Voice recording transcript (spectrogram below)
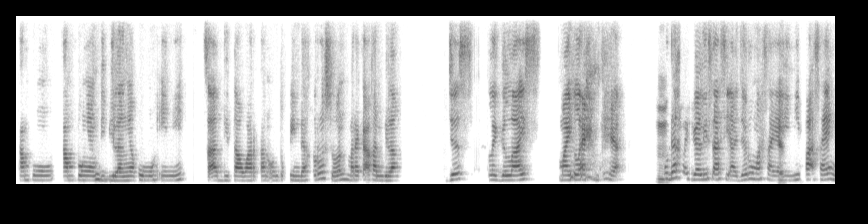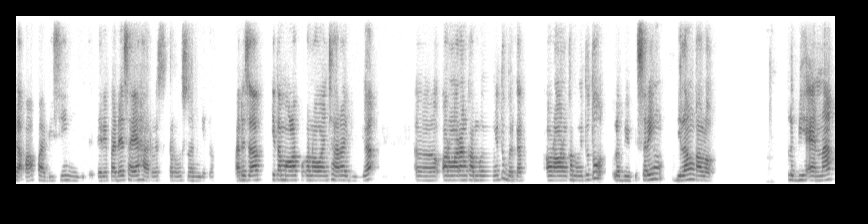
kampung kampung yang dibilangnya kumuh ini saat ditawarkan untuk pindah ke rusun mereka akan bilang just legalize my land. Kayak hmm. udah legalisasi aja rumah saya yeah. ini pak. Saya nggak apa-apa di sini gitu. Daripada saya harus kerusun gitu. Pada saat kita mau lakukan wawancara juga uh, orang-orang kampung itu berkat orang-orang kampung itu tuh lebih sering bilang kalau lebih enak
